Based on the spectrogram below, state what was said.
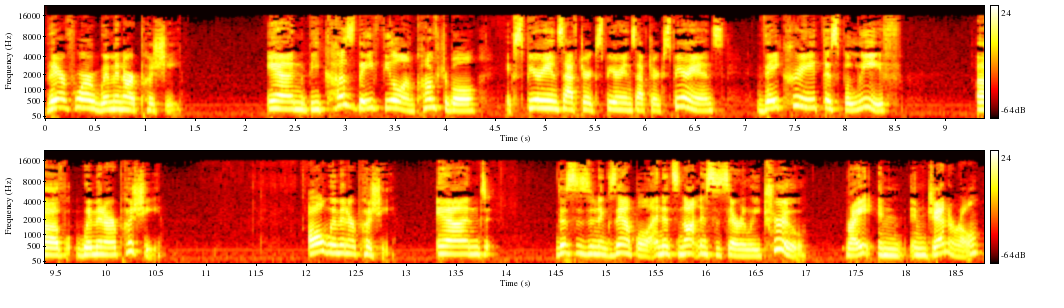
Therefore, women are pushy. And because they feel uncomfortable, experience after experience after experience, they create this belief of women are pushy. All women are pushy. And this is an example, and it's not necessarily true, right? In, in general,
